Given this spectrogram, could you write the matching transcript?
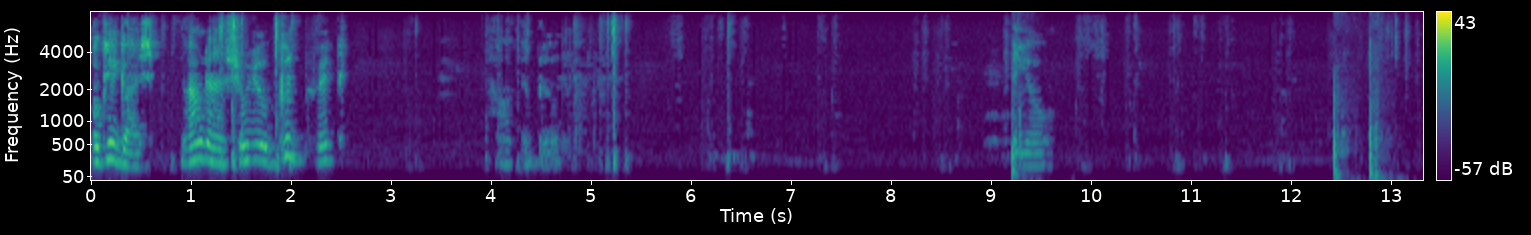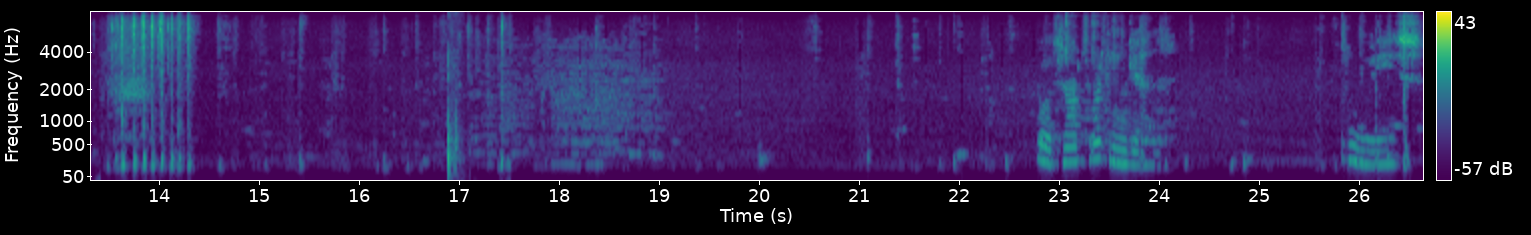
Okay guys, now I'm gonna show you a good trick how to build. Video. Oh, it's not working again. Anyways.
